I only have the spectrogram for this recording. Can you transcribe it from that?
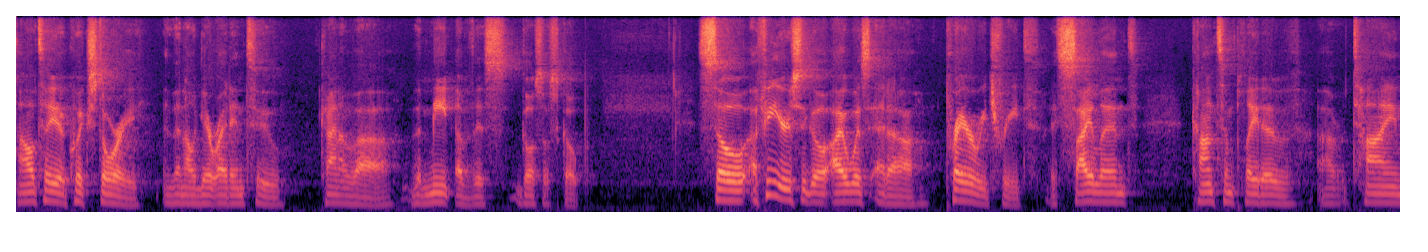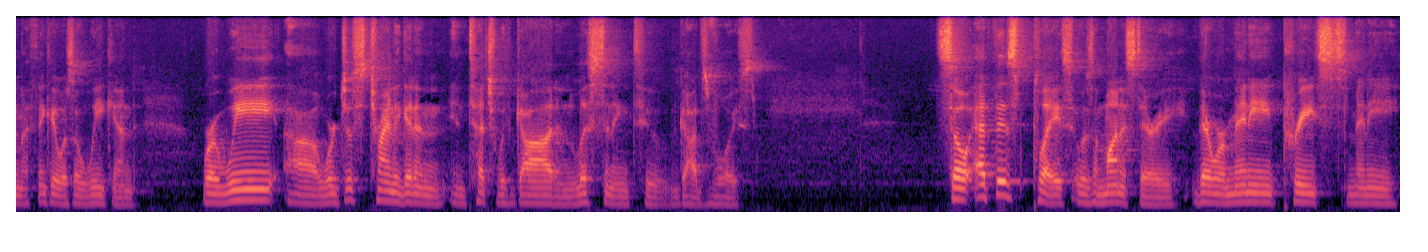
I'll tell you a quick story and then I'll get right into kind of uh, the meat of this Gozoscope. So, a few years ago, I was at a prayer retreat, a silent, contemplative uh, time. I think it was a weekend where we uh, were just trying to get in, in touch with God and listening to God's voice. So, at this place, it was a monastery, there were many priests, many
